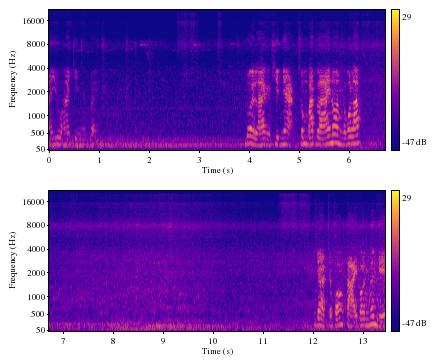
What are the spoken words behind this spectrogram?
าอยู่หากินกันไปด้วยหลายก็คิดยากสมบัติหลายนอนก็บ่รับญาติจะฟ้องตายก่อนเงินดี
